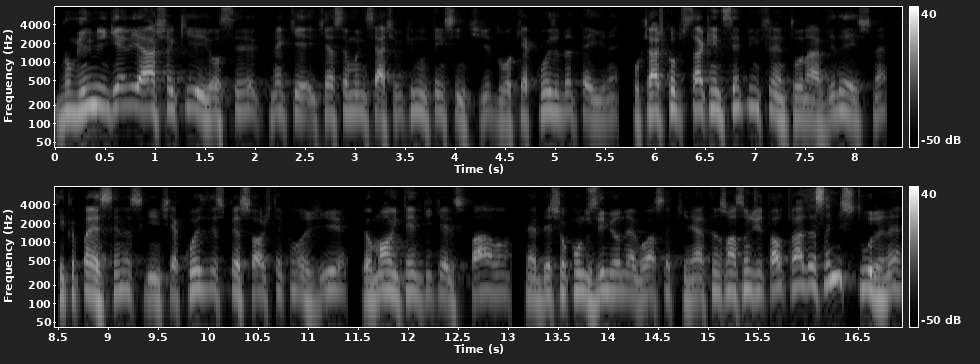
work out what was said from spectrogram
no mínimo, ninguém ali acha que você, né, que, que essa é uma iniciativa que não tem sentido ou que é coisa da TI, né? Porque eu acho que o obstáculo que a gente sempre enfrentou na vida é isso, né? Fica parecendo o seguinte: é coisa desse pessoal de tecnologia, eu mal entendo o que, que eles falam, né? Deixa eu conduzir meu negócio aqui, né? A transformação digital traz essa mistura, né?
